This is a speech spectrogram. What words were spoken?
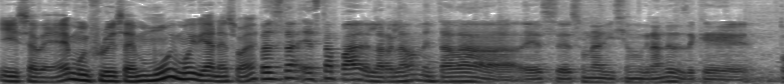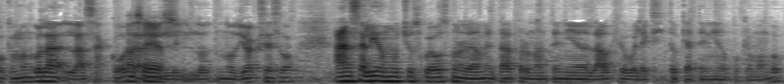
Y se ve muy fluido, se ve muy, muy bien eso, ¿eh? Pues está, está padre, la realidad aumentada es, es una edición muy grande desde que Pokémon Go la, la sacó, la- es. lo- nos dio acceso. Han salido muchos juegos con realidad aumentada, pero no han tenido el auge o el éxito que ha tenido Pokémon Go.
